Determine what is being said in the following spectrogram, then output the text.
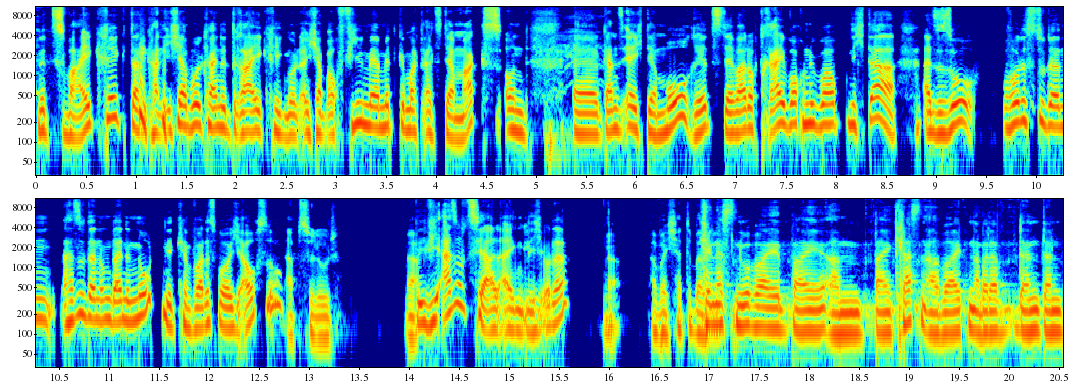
eine 2 kriegt, dann kann ich ja wohl keine 3 kriegen. Und ich habe auch viel mehr mitgemacht als der Max. Und äh, ganz ehrlich, der Moritz, der war doch drei Wochen überhaupt nicht da. Also so wurdest du dann, hast du dann um deine Noten gekämpft? War das bei euch auch so? Absolut. Ja. Wie, wie asozial eigentlich, oder? Aber ich hatte bei Ich kenne das nur bei, bei, ähm, bei Klassenarbeiten, aber da, dann, dann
